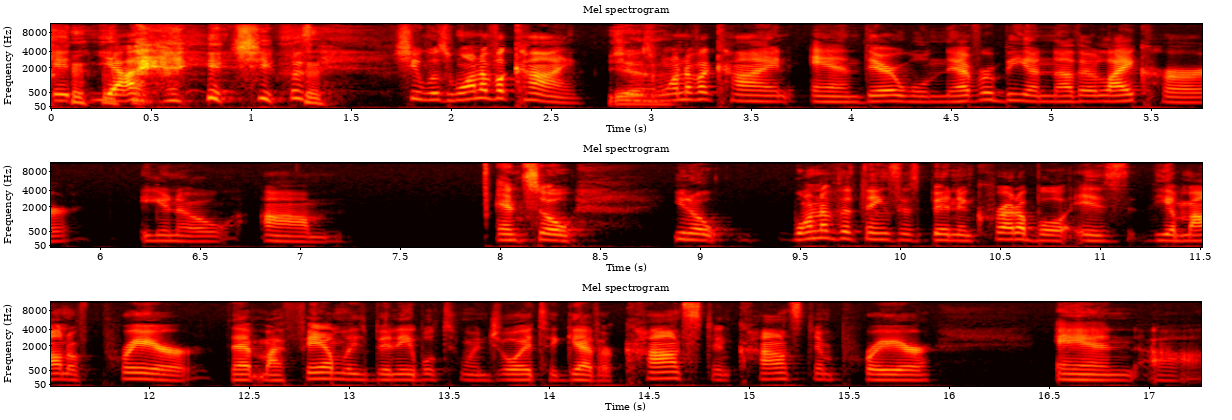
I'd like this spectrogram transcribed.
it, yeah, she was she was one of a kind. She was one of a kind, and there will never be another like her. You know, um, and so, you know, one of the things that's been incredible is the amount of prayer that my family's been able to enjoy together. Constant, constant prayer, and uh,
